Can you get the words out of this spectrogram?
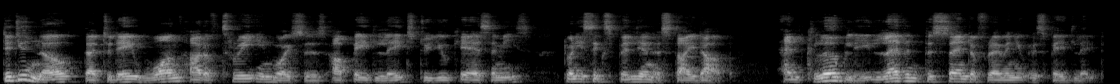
Did you know that today one out of three invoices are paid late to UK SMEs? 26 billion is tied up and globally 11% of revenue is paid late.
